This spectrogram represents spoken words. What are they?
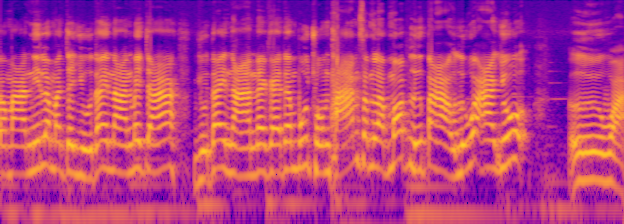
ประมาณนี้แล้วมันจะอยู่ได้นานไหมจ๊ะอยู่ได้นานนะครับท่านผู้ชมถามสำหรับม็อบหรือเปล่า หรือว่าอายุ เออว่ะ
